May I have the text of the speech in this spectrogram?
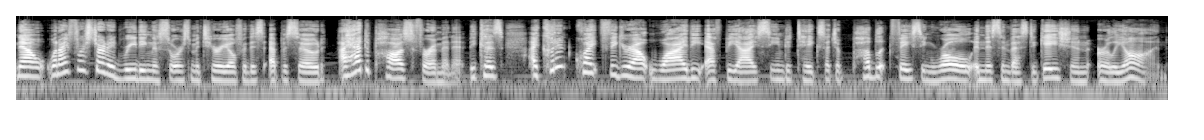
Now, when I first started reading the source material for this episode, I had to pause for a minute because I couldn't quite figure out why the FBI seemed to take such a public facing role in this investigation early on.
